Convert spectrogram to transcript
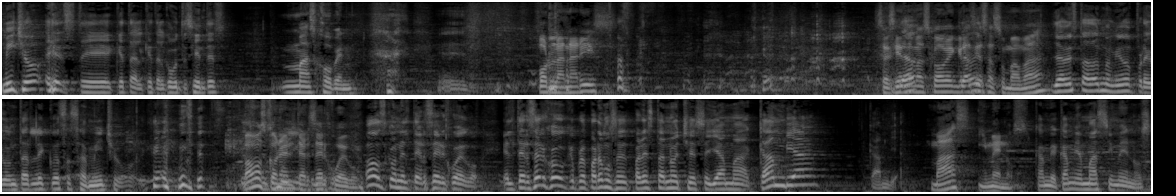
Micho, este, ¿qué tal? ¿Qué tal? ¿Cómo te sientes? Más joven. Eh, por la nariz. Se siente Ya- más joven gracias ves- a su mamá. Ya me está dando miedo preguntarle cosas a Micho. Vamos Es con el tercer juego. Vamos con el tercer juego. El tercer juego que preparamos para esta noche se llama Cambia, Cambia. Más y menos. Cambia, cambia más y menos.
